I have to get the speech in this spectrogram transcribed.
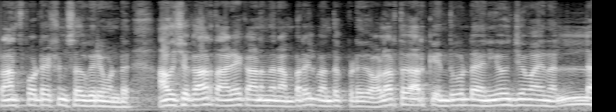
ട്രാൻസ്പോർട്ടേഷൻ സൗകര്യമുണ്ട്. ആവശ്യക്കാർ താഴെ കാണുന്ന നമ്പറിൽ ബന്ധപ്പെടുക. വളർത്തുകാർക്ക് എന്തുകൊണ്ട് അനുയോജ്യമായ നല്ല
